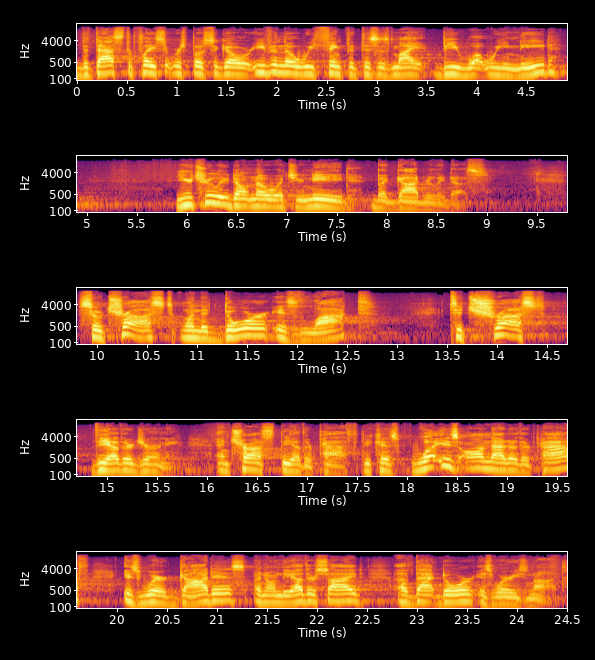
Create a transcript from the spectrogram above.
that that's the place that we're supposed to go, or even though we think that this is might be what we need, you truly don't know what you need, but God really does. So trust when the door is locked to trust the other journey and trust the other path because what is on that other path is where God is, and on the other side of that door is where He's not.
